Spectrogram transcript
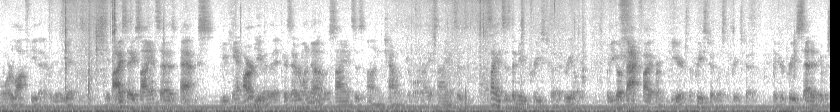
more lofty than it really is. If I say science says X, you can't argue with it because everyone knows science is unchallengeable, right? Science is science is the new priesthood, really. If you go back five hundred years, the priesthood was the priesthood. If your priest said it, it was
